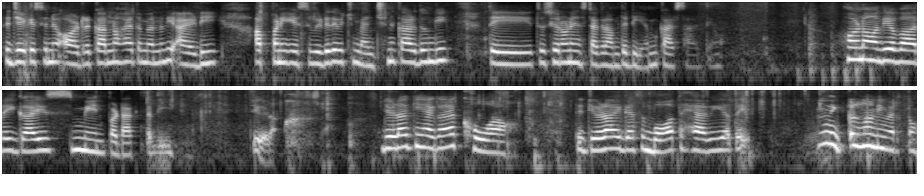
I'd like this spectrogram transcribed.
ਤੇ ਜੇ ਕਿਸੇ ਨੇ ਆਰਡਰ ਕਰਨਾ ਹੋਇਆ ਤਾਂ ਮੈਂ ਉਹਨਾਂ ਦੀ ਆਈਡੀ ਆਪਣੀ ਇਸ ਵੀਡੀਓ ਦੇ ਵਿੱਚ ਮੈਂਸ਼ਨ ਕਰ ਦੂੰਗੀ ਤੇ ਤੁਸੀਂ ਉਹਨਾਂ ਨੂੰ ਇੰਸਟਾਗ੍ਰam ਤੇ ਡੀਐਮ ਕਰ ਸਕਦੇ ਹੋ। ਹੁਣ ਆਉਂਦੀ ਆ ਵਾਰੀ ਗਾਇਸ ਮੇਨ ਪ੍ਰੋਡਕਟ ਦੀ, ਜਿਹੜਾ ਜਿਹੜਾ ਕੀ ਹੈਗਾ ਖੋਆ। ਤੇ ਜਿਹੜਾ ਹੈਗਾ ਗੈਸ ਬਹੁਤ ਹੈਵੀ ਆ ਤੇ ਨਿਕਲਣਾ ਨਹੀਂ ਮੇਰੇ ਤੋਂ।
